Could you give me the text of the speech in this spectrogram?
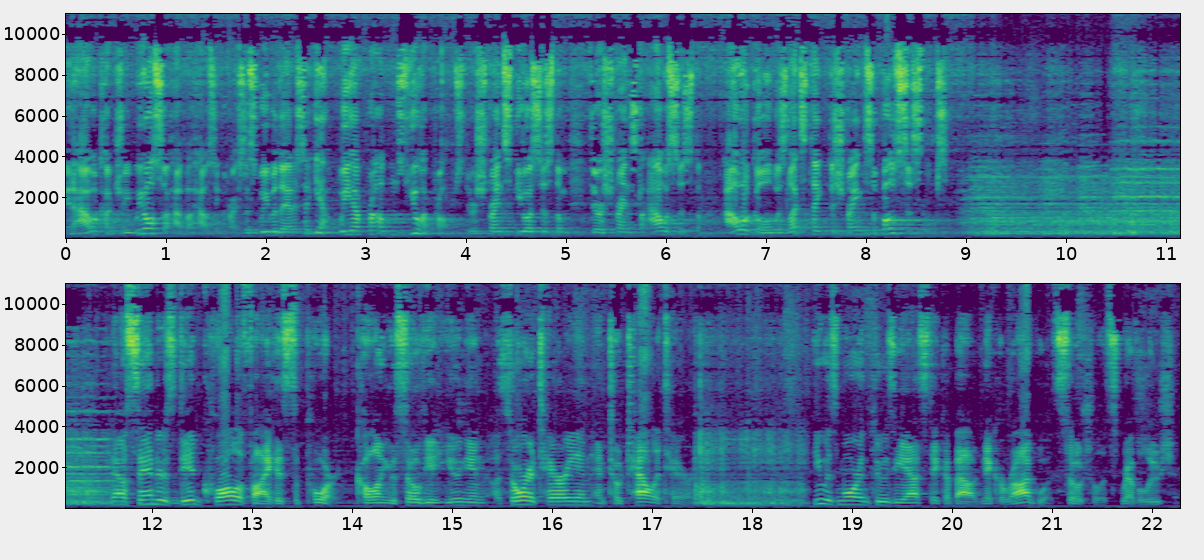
In our country, we also have a housing crisis. We were there to say, yeah, we have problems, you have problems. There are strengths to your system, there are strengths to our system. Our goal was let's take the strengths of both systems. Now, Sanders did qualify his support, calling the Soviet Union authoritarian and totalitarian. He was more enthusiastic about Nicaragua's socialist revolution.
